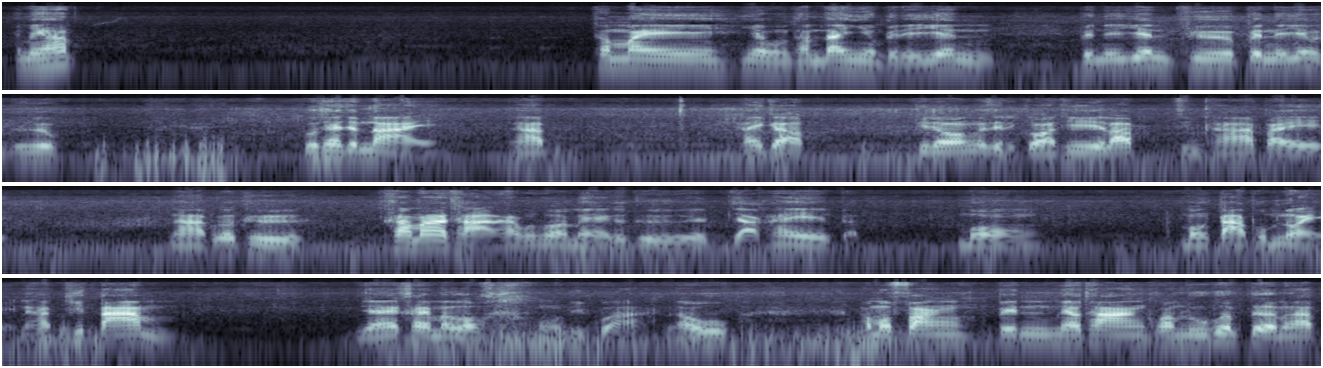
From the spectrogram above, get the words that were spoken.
เห็นไหมครับทำไมเฮียผมทำได้เฮียผมเป็นเอเย่นเป็นเอเย่นคือเป็นเอเย่นคือตัวแทนจำหน่ายนะครับ ให้กับพี่น้องเกษตรกรที่รับสินค้าไปนะครับก็คือค่ามาตรฐานนะครับคุณพ่อแม่ก็คืออยากให้แบบมองมองตามผมหน่อยนะครับ คิดตาม อย่าให้ใครมาหลอกเราดีกว่า เราเอามาฟังเป็นแนวทางความรู้เพิ่มเติมครับ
